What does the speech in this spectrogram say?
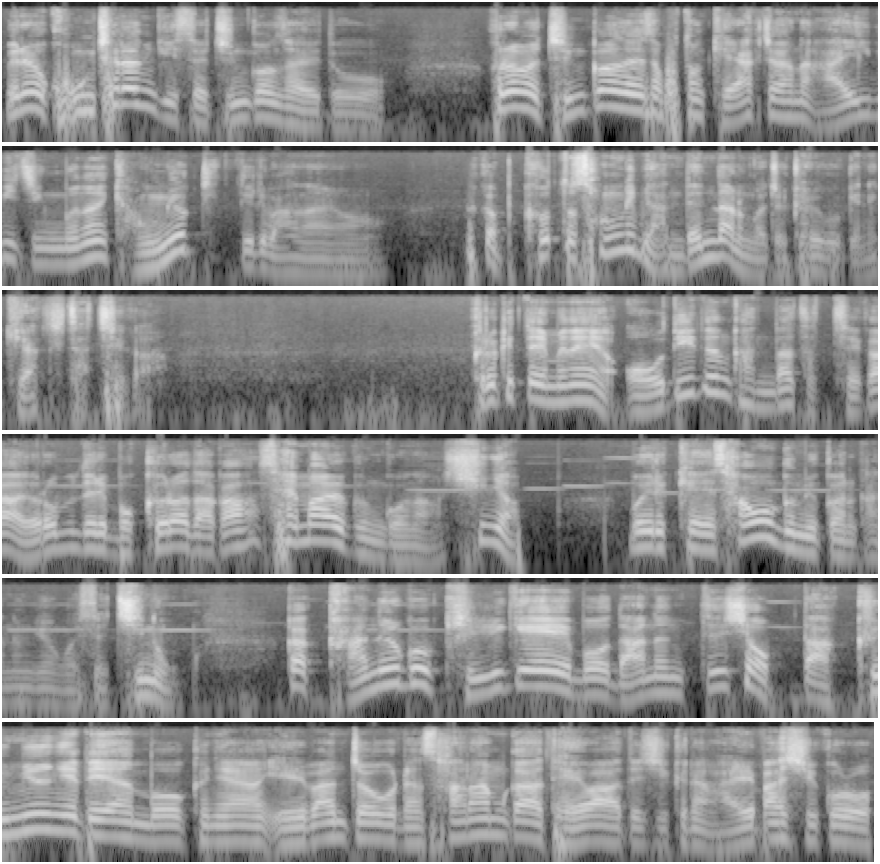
왜냐면 공채라는 게 있어요, 증권사에도. 그러면 증권사에서 보통 계약직 하는 IB 직무는 경력직들이 많아요. 그러니까 그것도 성립이 안 된다는 거죠, 결국에는 계약직 자체가. 그렇기 때문에 어디든 간다 자체가 여러분들이 뭐 그러다가 새마을 금고나 신협 뭐 이렇게 상호금융권을 가는 경우가 있어요. 진홍. 그러니까 가늘고 길게 뭐 나는 뜻이 없다. 금융에 대한 뭐 그냥 일반적으로 사람과 대화하듯이 그냥 알바식으로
